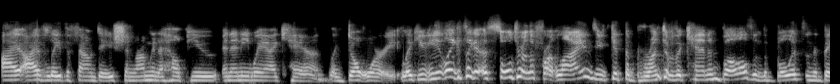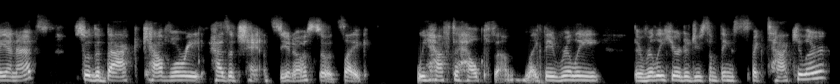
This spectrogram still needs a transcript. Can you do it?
I, I've laid the foundation. I'm going to help you in any way I can. Like, don't worry. Like you, you, like it's like a soldier on the front lines. You get the brunt of the cannonballs and the bullets and the bayonets, so the back cavalry has a chance. You know, so it's like we have to help them. Like they really, they're really here to do something spectacular,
